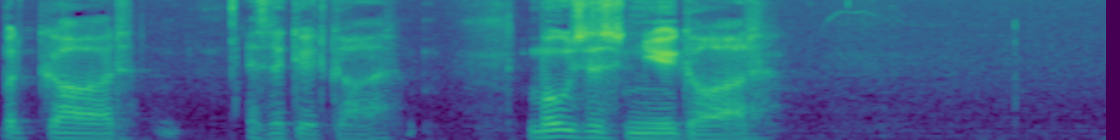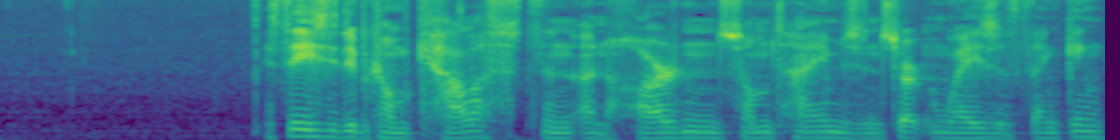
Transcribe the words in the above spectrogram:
but God is a good God. Moses knew God. It's easy to become calloused and, and hardened sometimes in certain ways of thinking.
